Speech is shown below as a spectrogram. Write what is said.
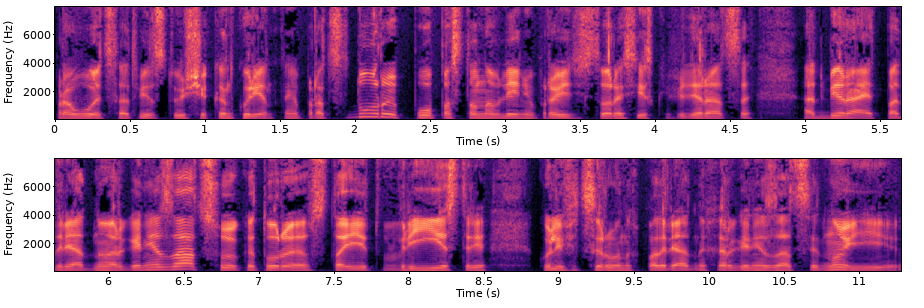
проводит соответствующие конкурентные процедуры по постановлению правительства Российской Федерации, отбирает подрядную организацию, которая стоит в реестре квалифицированных подрядных организаций, ну и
